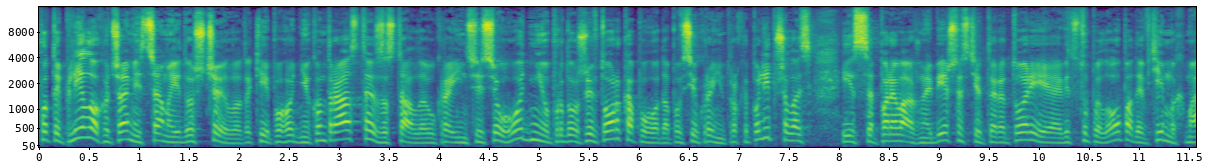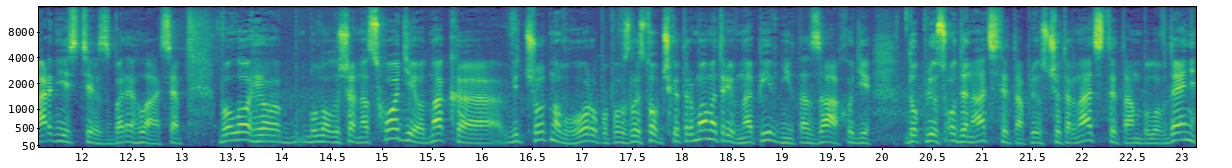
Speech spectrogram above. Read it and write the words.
Потепліло, хоча місцями і дощило. Такі погодні контрасти застали українці сьогодні. Упродовж вівторка погода по всій Україні трохи поліпшилась. Із переважної більшості території відступили опади. Втім, хмарність збереглася. Вологі було лише на сході, однак е, відчутно вгору поповзли стопчики термометрів на півдні та заході. До плюс 11 та плюс 14 там було вдень.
